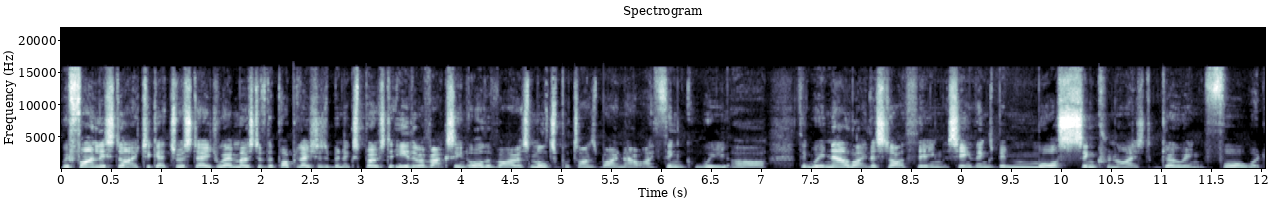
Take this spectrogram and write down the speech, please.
We finally started to get to a stage where most of the populations have been exposed to either a vaccine or the virus multiple times by now. I think we are. I think we're now likely to start seeing, seeing things be more synchronized going forward.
